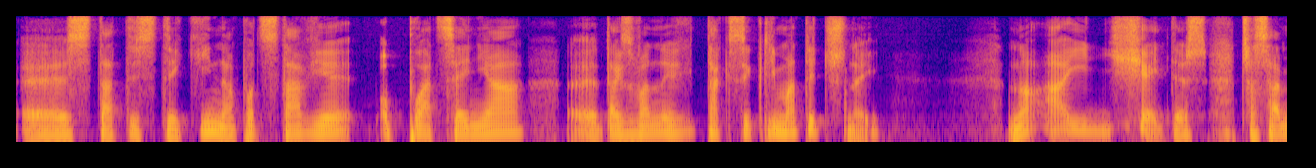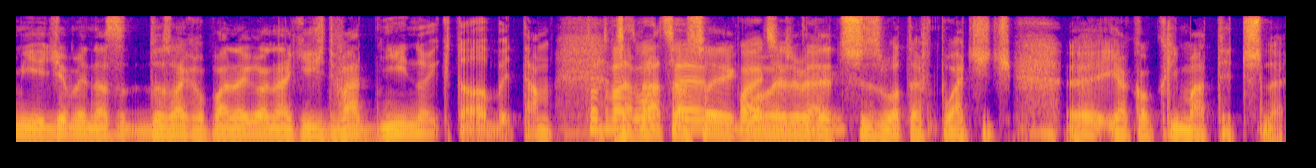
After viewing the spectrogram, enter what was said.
e, statystyki, na podstawie opłacenia e, tak zwanej taksy klimatycznej. No a i dzisiaj też czasami jedziemy na, do Zakopanego na jakieś dwa dni, no i kto by tam zawracał sobie płacił, głowę, żeby tak. te trzy złote wpłacić e, jako klimatyczne.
